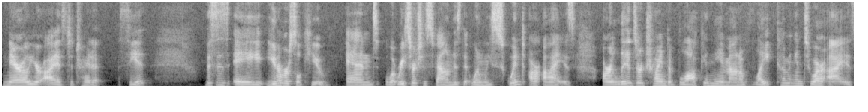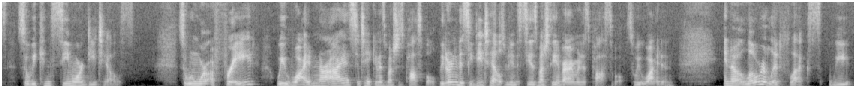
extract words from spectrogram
narrow your eyes to try to see it. This is a universal cue. And what research has found is that when we squint our eyes, our lids are trying to block in the amount of light coming into our eyes so we can see more details. So when we're afraid, we widen our eyes to take in as much as possible. We don't need to see details, we need to see as much of the environment as possible. So we widen. In a lower lid flex, we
